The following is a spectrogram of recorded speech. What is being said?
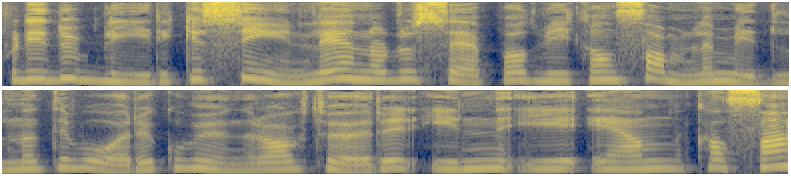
Fordi du blir ikke synlig når du ser på at vi kan samle midlene til våre kommuner og aktører inn i én kasse,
